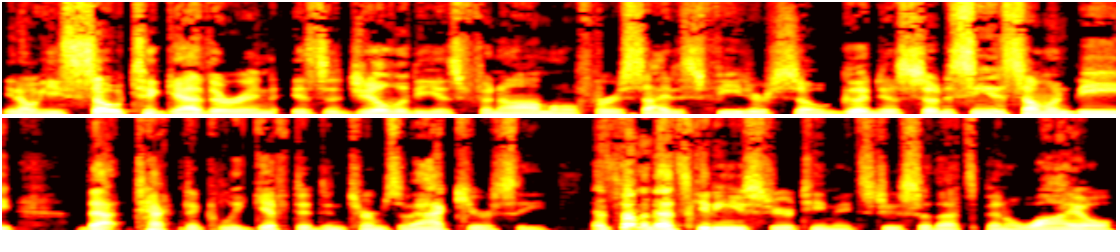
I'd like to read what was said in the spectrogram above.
you know, he's so together and his agility is phenomenal for his side. His feet are so good. So to see someone be that technically gifted in terms of accuracy, and some of that's getting used to your teammates too. So that's been a while.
